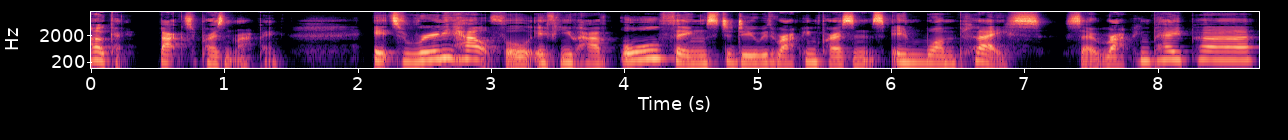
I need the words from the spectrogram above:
Okay, back to present wrapping. It's really helpful if you have all things to do with wrapping presents in one place. So, wrapping paper,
